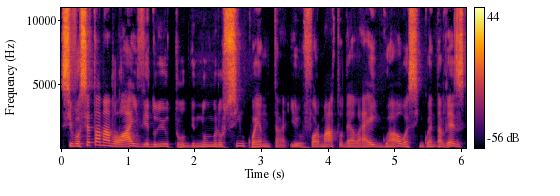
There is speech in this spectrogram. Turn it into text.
Se você está na live do YouTube número 50 e o formato dela é igual a 50 vezes,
